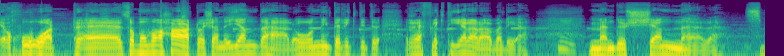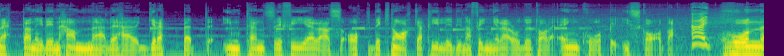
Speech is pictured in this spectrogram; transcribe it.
eh, hårt eh, som hon har hört och känner igen det här och hon inte riktigt reflekterar över det. Mm. Men du känner smärtan i din hand när det här greppet intensifieras och det knakar till i dina fingrar och du tar en KP i skada. Aj! Hon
